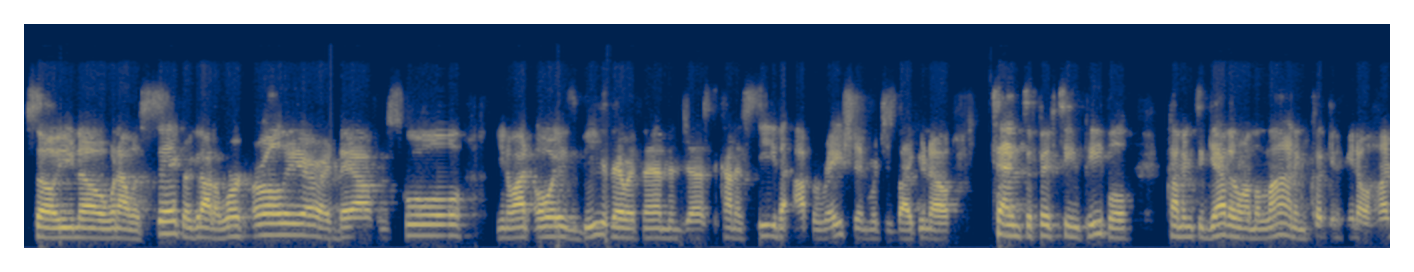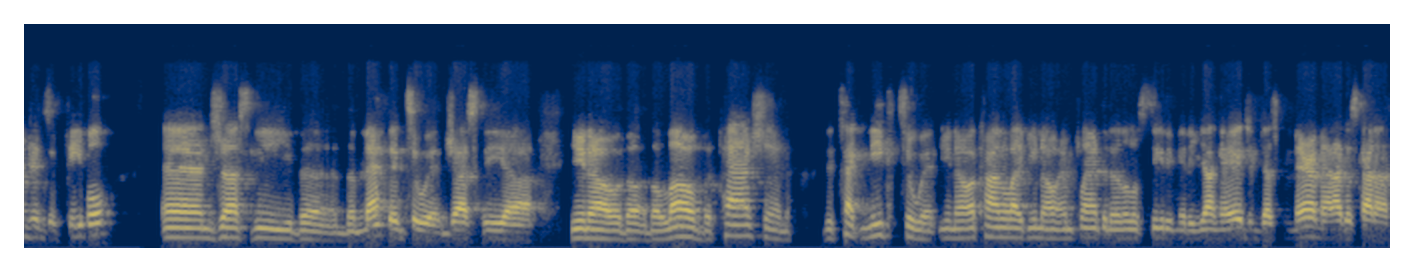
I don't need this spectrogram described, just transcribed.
So you know when I was sick or get out of work earlier or a day off from school, you know, I'd always be there with them and just to kind of see the operation, which is like, you know, 10 to 15 people coming together on the line and cooking, you know, hundreds of people and just the the the method to it, just the uh, you know, the the love, the passion, the technique to it, you know, I kind of like, you know, implanted a little seed in me at a young age. And just from there, man, I just kind of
